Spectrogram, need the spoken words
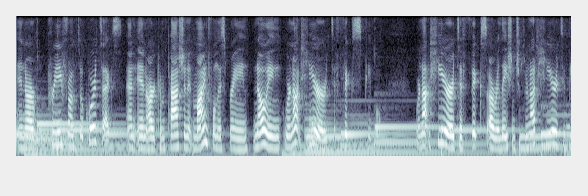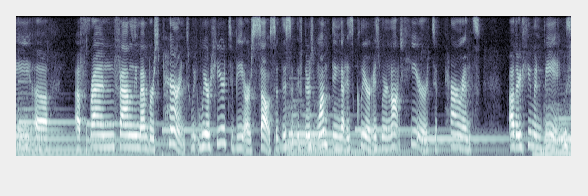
in our prefrontal cortex and in our compassionate mindfulness brain, knowing we're not here to fix people. We're not here to fix our relationships. We're not here to be a, a friend, family member's parent. We, we're here to be ourselves. So this, if there's one thing that is clear, is we're not here to parent other human beings.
